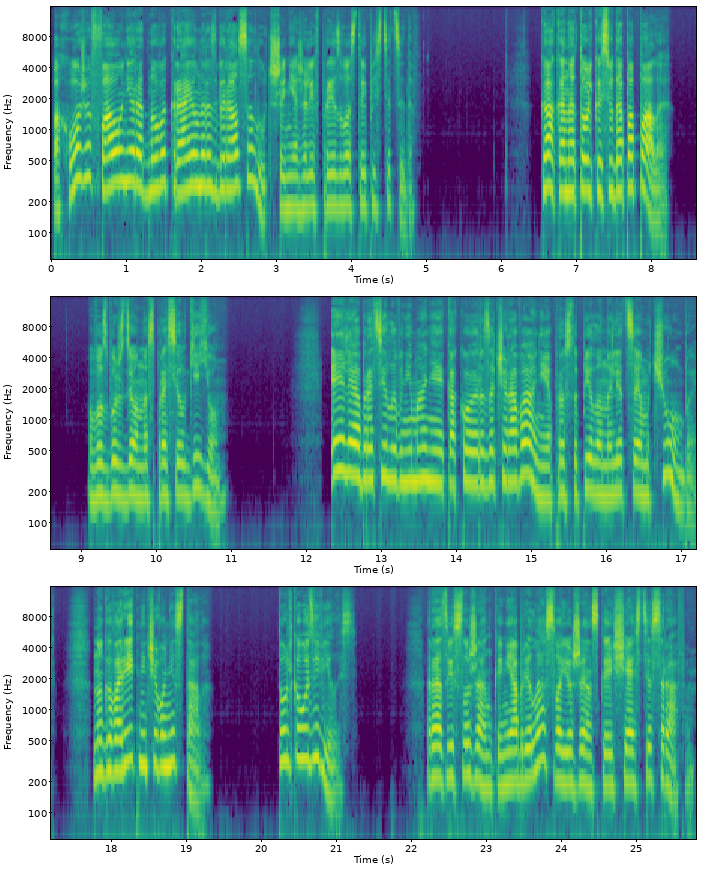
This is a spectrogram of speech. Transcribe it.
Похоже, в фауне родного края он разбирался лучше, нежели в производстве пестицидов. «Как она только сюда попала?» — возбужденно спросил Гийом. Элли обратила внимание, какое разочарование проступило на лице Мчумбы, но говорить ничего не стала. Только удивилась. Разве служанка не обрела свое женское счастье с Рафом?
